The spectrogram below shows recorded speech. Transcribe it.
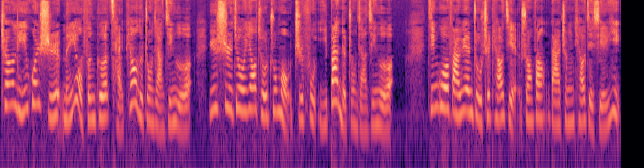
称离婚时没有分割彩票的中奖金额，于是就要求朱某支付一半的中奖金额。经过法院主持调解，双方达成调解协议，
